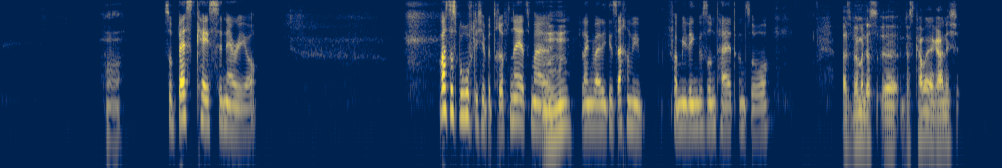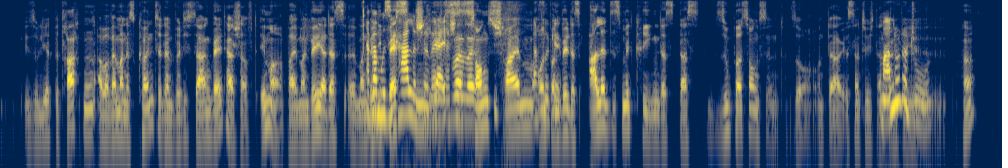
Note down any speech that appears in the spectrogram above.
Hm. So Best-Case-Szenario. Was das Berufliche betrifft, ne? Jetzt mal mhm. langweilige Sachen wie Familiengesundheit und so. Also wenn man das, äh, das kann man ja gar nicht isoliert betrachten, aber wenn man es könnte, dann würde ich sagen Weltherrschaft immer, weil man will ja, dass äh, man aber will musikalische die besten ja, Songs schreiben so, und man will, dass alle das mitkriegen, dass das super Songs sind. So und da ist natürlich dann Mann oder du? Äh, hä?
